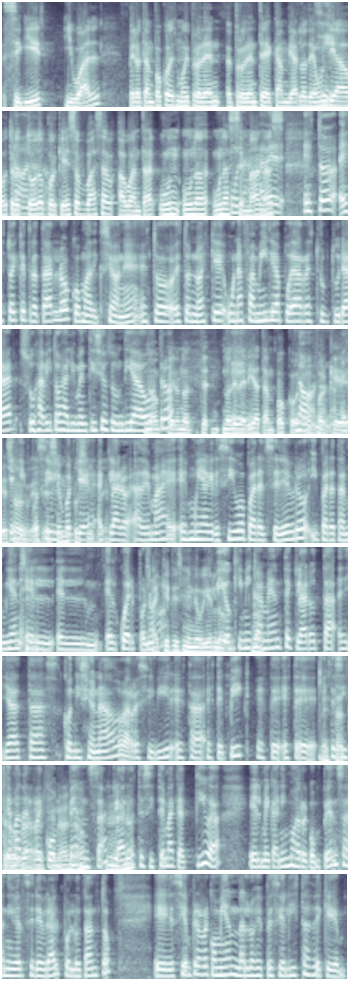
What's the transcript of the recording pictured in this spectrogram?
seguir igual pero tampoco es muy prudente, cambiarlo de un día a otro todo porque eso vas a aguantar unas semanas. esto, esto hay que tratarlo como adicción. ¿eh? Esto, esto no es que una familia pueda reestructurar sus hábitos alimenticios de un día a otro. No, pero no, no debería eh, tampoco, ¿no? Porque es eso es imposible, porque, claro, además es, muy agresivo para el cerebro y para también el, el, el, cuerpo, ¿no? Hay que disminuirlo. Bioquímicamente, claro, ya estás condicionado a recibir esta, este pic, este, este este, este sistema de recompensa, claro, este sistema que activa el mecanismo de recompensa a nivel cerebral, por lo tanto, eh, siempre recomiendan los especialistas de que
